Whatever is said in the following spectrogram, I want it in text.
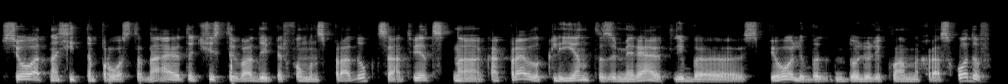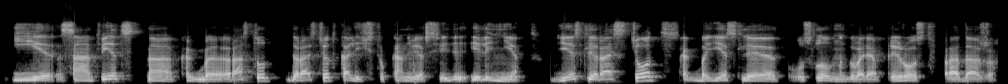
все относительно просто. Да? Это чистой воды перформанс-продукт. Соответственно, как правило, клиенты замеряют либо SPO, либо долю рекламных расходов. И, соответственно, как бы растут, растет количество конверсий или, или нет. Если растет, как бы если, условно говоря, прирост в продажах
